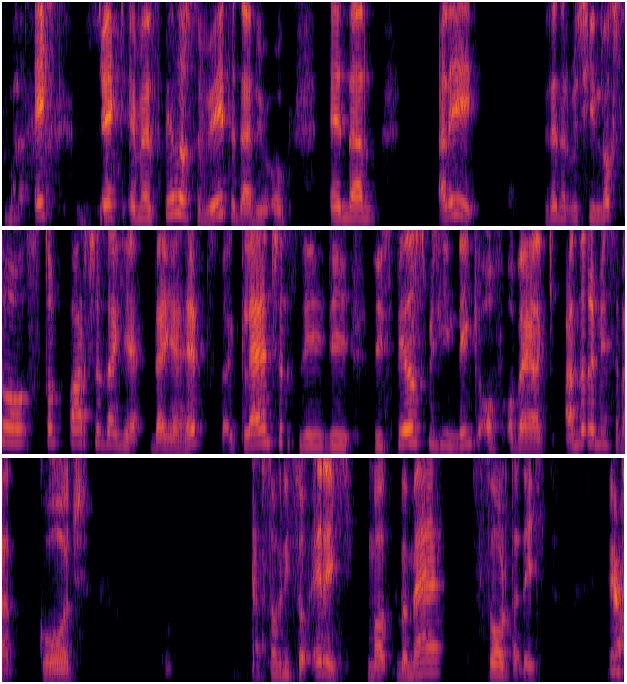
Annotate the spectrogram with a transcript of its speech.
Maar echt gek. En mijn spelers weten dat nu ook. En dan, allee, zijn er misschien nog zo stokpaardjes dat je, dat je hebt, kleintjes, die, die, die spelers misschien denken, of, of eigenlijk andere mensen van, coach, dat is toch niet zo erg? Maar bij mij stoort dat echt. Ja,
